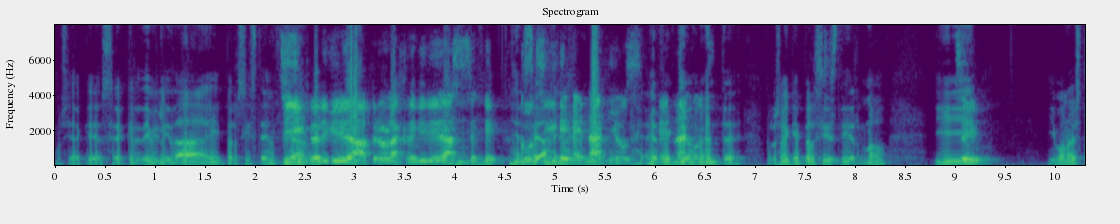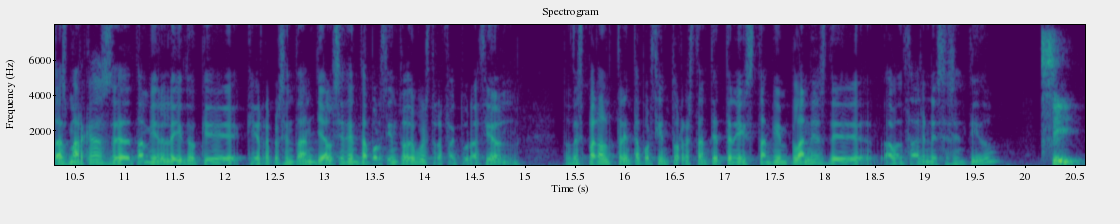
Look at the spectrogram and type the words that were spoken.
O sea que es eh, credibilidad y persistencia. Sí, credibilidad, pero la credibilidad se consigue en años. Efectivamente, por eso hay que persistir, ¿no? Y, sí. y bueno, estas marcas eh, también he leído que, que representan ya el 70% de vuestra facturación. Entonces, para el 30% restante, ¿tenéis también planes de avanzar en ese sentido? Sí,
